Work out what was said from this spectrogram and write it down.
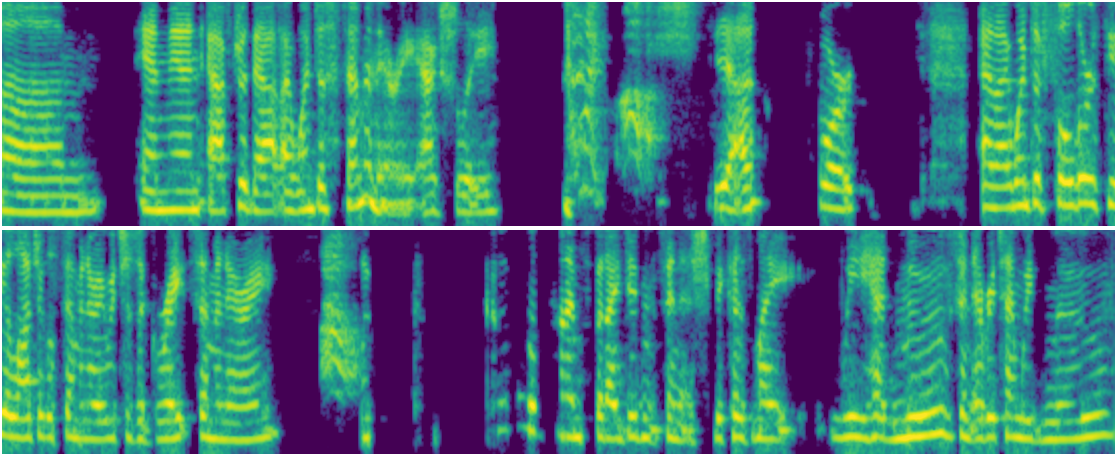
um, and then after that, I went to seminary. Actually. Oh my gosh. yeah, for, and I went to Fuller Theological Seminary, which is a great seminary. Wow. A couple of times, but I didn't finish because my we had moves, and every time we'd move,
